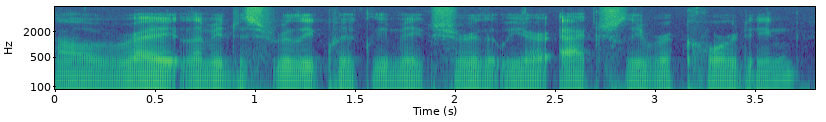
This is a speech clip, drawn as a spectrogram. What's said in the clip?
Alright, let me just really quickly make sure that we are actually recording.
